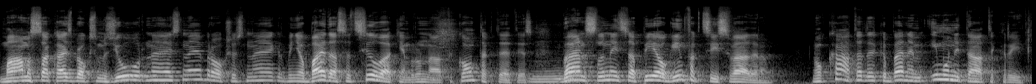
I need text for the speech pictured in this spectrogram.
Māma saka, aizbrauksim uz jūru. Nē, es nebraukšu, es negribu. Viņa jau baidās ar cilvēkiem runāt, kontaktēties. Mm. Bērns slimnīcā pieaug infekcijas vēderam. Nu kā tad, kad bērniem imunitāte krīt?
